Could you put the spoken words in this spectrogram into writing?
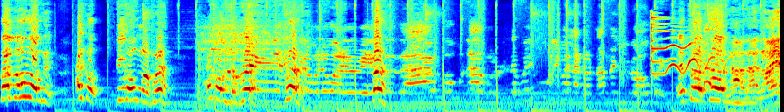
ဘာဘာဘာလဲအဲ့ကောင်ဒီကောင်မဖက်အဲ့ကောင်မဖက်ဟာဘယ်လိုပါလဲသာဘုရားလက်ဖက်ပူလေးမလာတော့တမ်းပြူတော့ဘူးအဲ့တော့တော့လာလာလာရ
